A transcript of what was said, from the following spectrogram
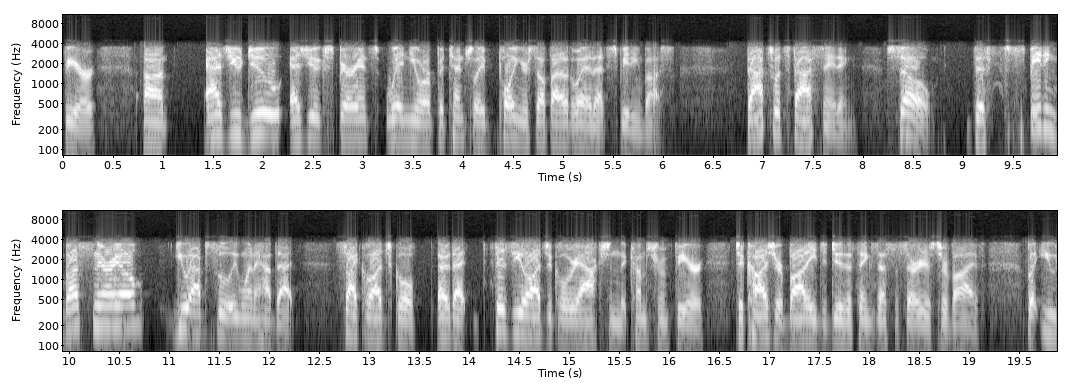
fear. Um, as you do as you experience when you're potentially pulling yourself out of the way of that speeding bus. That's what's fascinating. So, the speeding bus scenario, you absolutely want to have that psychological or that physiological reaction that comes from fear to cause your body to do the things necessary to survive. But you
